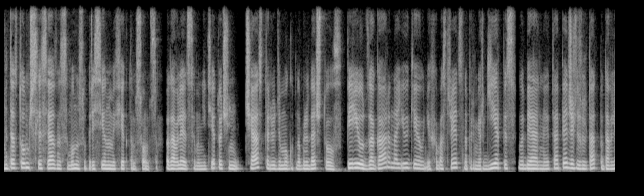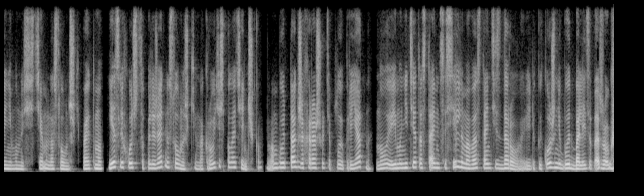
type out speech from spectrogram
Это в том числе связано с иммуносупрессивным эффектом солнца. Подавляется иммунитет. Очень часто люди могут наблюдать, что в период загара на юге у них обостряется, например, герпес лабиальный. Это опять же результат подавления иммунной системы на солнышке. Поэтому, если хочется полежать на солнышке, накройтесь полотенчиком. Вам будет также хорошо, тепло и приятно, но иммунитет останется сильным, а вы останетесь здоровы, и кожа не будет болеть от ожогов.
